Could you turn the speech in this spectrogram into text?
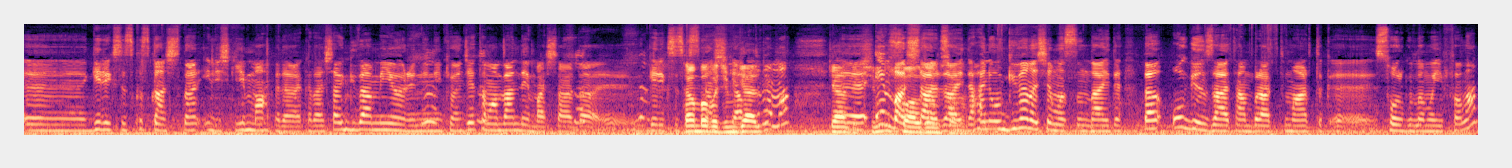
Ee, gereksiz kıskançlıklar ilişkiyi mahveder arkadaşlar. Güvenmeyi öğrenin ilk önce. Tamam ben de en başlarda e, gereksiz Tamam kıskançlık babacığım, yaptım geldik. ama Geldik. e, Şimdi en su alacağım başlardaydı. sana. Hani o güven aşamasındaydı. Ben o gün zaten bıraktım artık e, sorgulamayı falan.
